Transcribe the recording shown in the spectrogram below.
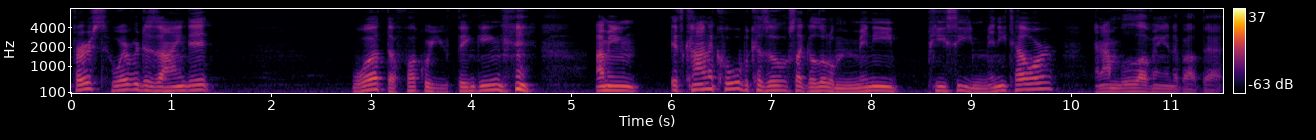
first, whoever designed it, what the fuck were you thinking? I mean, it's kind of cool because it looks like a little mini PC mini tower, and I'm loving it about that.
